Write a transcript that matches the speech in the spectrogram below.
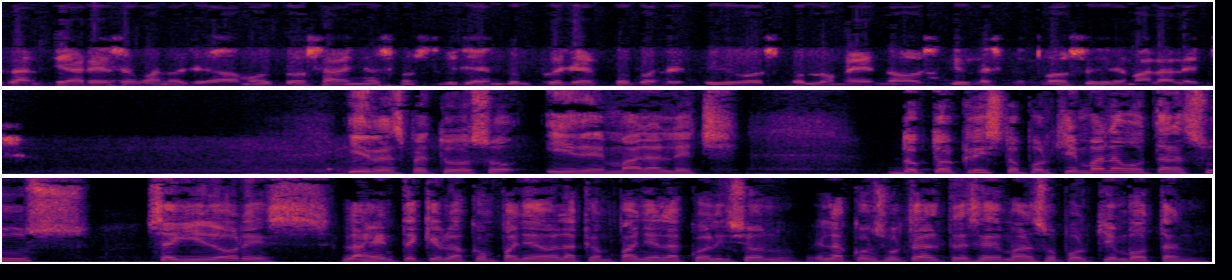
plantear eso cuando llevamos dos años construyendo un proyecto colectivo es por lo menos irrespetuoso y de mala leche. Irrespetuoso y de mala leche. Doctor Cristo, ¿por quién van a votar sus seguidores? La gente que lo ha acompañado en la campaña de la coalición, en la consulta del 13 de marzo, ¿por quién votan?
